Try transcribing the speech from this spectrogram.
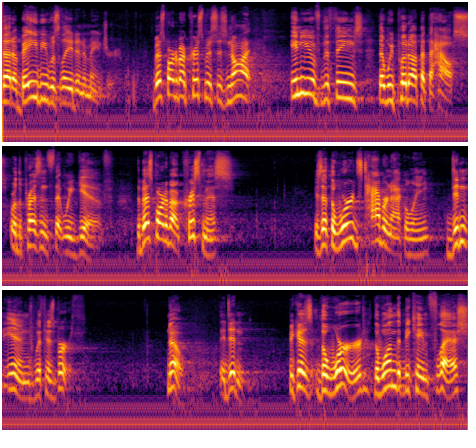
that a baby was laid in a manger. The best part about Christmas is not any of the things that we put up at the house or the presents that we give. The best part about Christmas is that the words tabernacling didn't end with his birth. No, it didn't. Because the Word, the one that became flesh,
